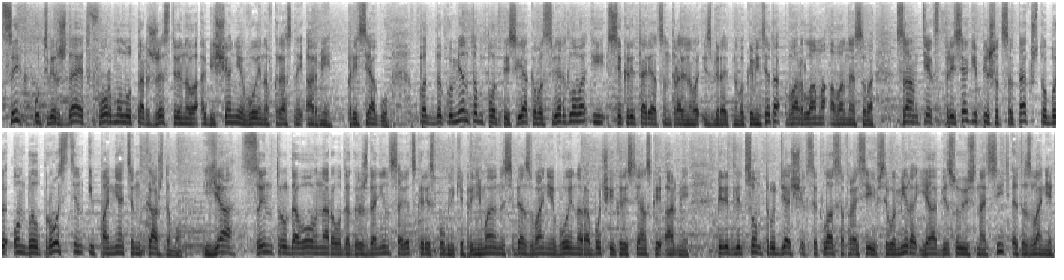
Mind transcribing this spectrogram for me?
ЦИК утверждает формулу торжественного обещания воинов Красной Армии – присягу. Под документом подпись Якова Свердлова и секретаря Центрального избирательного комитета Варлама Аванесова. Сам текст присяги пишется так, чтобы он был простен и понятен каждому. «Я, сын трудового народа, гражданин Советской Республики, принимаю на себя звание воина рабочей и крестьянской армии. Перед лицом трудящихся классов России и всего мира я обязуюсь носить это звание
